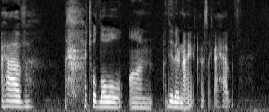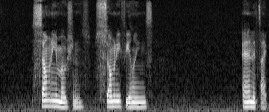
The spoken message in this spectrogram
I have, I told Lowell on the other night, I was like, I have so many emotions, so many feelings, and it's like,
